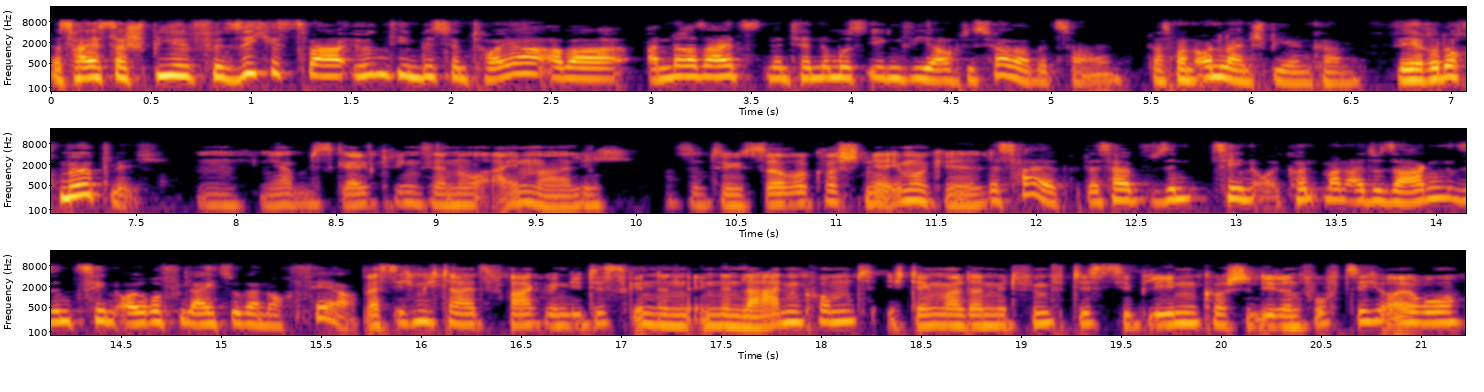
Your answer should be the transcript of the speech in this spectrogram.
Das heißt, das Spiel für sich ist zwar irgendwie ein bisschen teuer, aber andererseits, Nintendo muss irgendwie auch die Server bezahlen, dass man online spielen kann. Wäre doch möglich. Hm, ja, aber das Geld kriegen sie ja nur einmalig. Also natürlich, Server kosten ja immer Geld. Deshalb, deshalb sind 10, könnte man also sagen, sind 10 Euro vielleicht sogar noch fair. Was ich mich da jetzt frage, wenn die Disc in den, in den Laden kommt, ich denke mal dann mit fünf Disziplinen kostet die dann 50 Euro.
